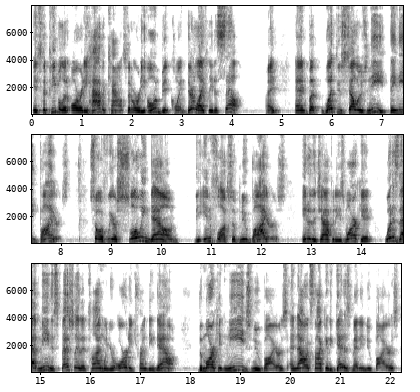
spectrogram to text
It's the people that already have accounts that already own Bitcoin, they're likely to sell, right? And but what do sellers need? They need buyers. So if we are slowing down the influx of new buyers into the Japanese market, what does that mean, especially at a time when you're already trending down? The market needs new buyers, and now it's not going to get as many new buyers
